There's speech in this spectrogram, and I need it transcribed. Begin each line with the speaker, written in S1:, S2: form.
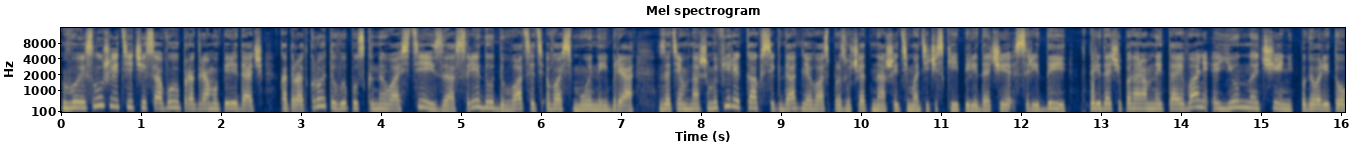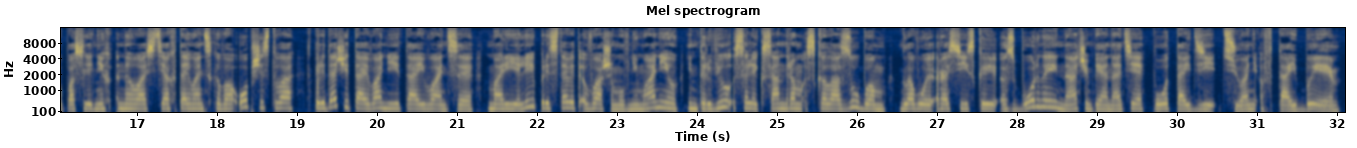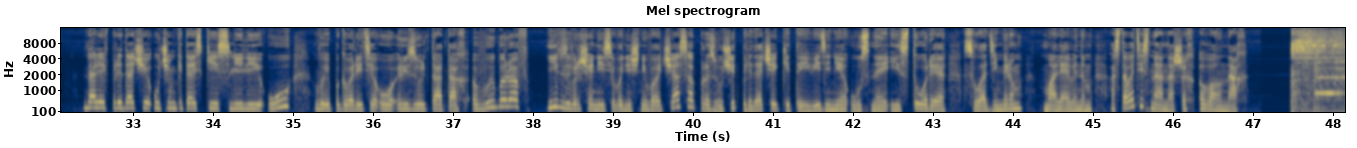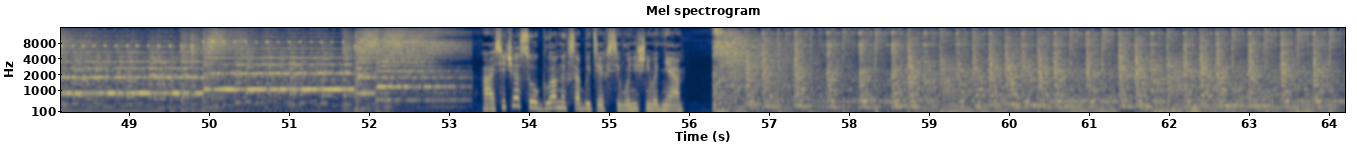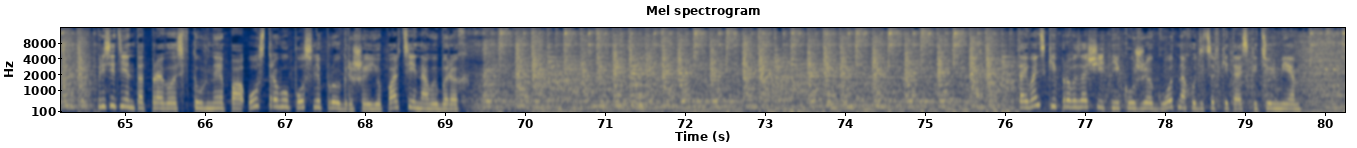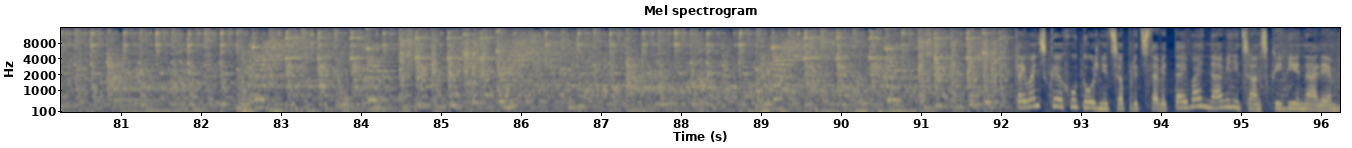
S1: Вы слушаете часовую программу передач, которая откроет выпуск новостей за среду 28 ноября. Затем в нашем эфире, как всегда, для вас прозвучат наши тематические передачи «Среды». В передаче «Панорамный Тайвань» Юнна Чень поговорит о последних новостях тайваньского общества. В передаче «Тайвань и тайваньцы» Мария Ли представит вашему вниманию интервью с Александром Скалозубом, главой российской сборной на чемпионате по Тайди Цюань в Тайбэе. Далее в передаче «Учим китайский с Лили У» вы поговорите о результатах выборов, и в завершении сегодняшнего часа прозвучит передача «Китаеведение. Устная история» с Владимиром Малявиным. Оставайтесь на наших волнах. А сейчас о главных событиях сегодняшнего дня – Президент отправилась в турне по острову после проигрыша ее партии на выборах. Тайваньский правозащитник уже год находится в китайской тюрьме. Тайваньская художница представит Тайвань на Венецианской биеннале.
